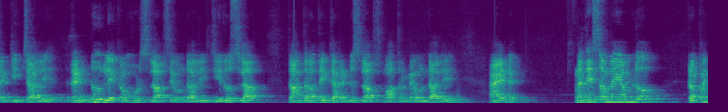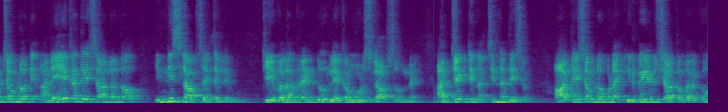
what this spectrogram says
తగ్గించాలి. రెండు లేక మూడు స్లాబ్సే ఉండాలి. జీరో స్లాబ్ దాని తర్వాత ఇంకా రెండు స్లాబ్స్ మాత్రమే ఉండాలి. అండ్ అదే సమయంలో ప్రపంచంలోని అనేక దేశాలలో ఇన్ని స్లాబ్స్ అయితే లేవు. కేవలం రెండు లేక మూడు స్లాబ్స్ ఉన్నాయి. అర్జెంటీనా చిన్న దేశం. ఆ దేశంలో కూడా ఇరవై ఏడు శాతం వరకు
